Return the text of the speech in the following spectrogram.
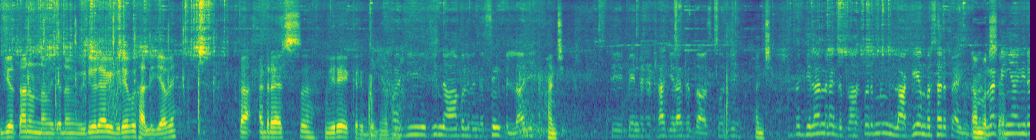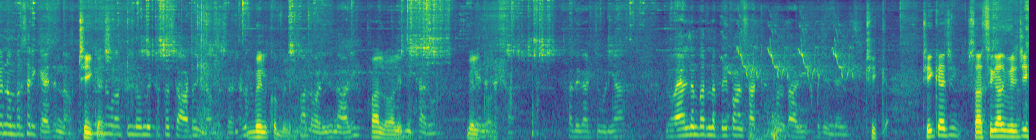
ਜੇ ਤੁਹਾਨੂੰ ਨਵੀਂ ਤੋਂ ਨਵੀਂ ਵੀਡੀਓ ਲਿਆ ਕੇ ਵੀਰੇ ਵਿਖਾਲੀ ਜਾਵੇ ਤਾਂ ਐਡਰੈਸ ਵੀਰੇ ਇੱਕ ਵਾਰੀ ਬੋਲੀਆਂ ਆਪਣਾ। ਹਾਂਜੀ ਵੀਰ ਜੀ ਨਾਮ ਬਲਵਿੰਦਰ ਸਿੰਘ ਬਿੱਲਾ ਜੀ। ਹਾਂਜੀ। ਤੇ ਪਿੰਡ ਠੱਠਾ ਜ਼ਿਲ੍ਹਾ ਗੁਰਦਾਸਪੁਰ ਜੀ। ਹਾਂਜੀ। ਤੇ ਜ਼ਿਲ੍ਹਾ ਮੇਰਾ ਗੁਰਦਾਸਪੁਰ ਮੈਨੂੰ ਲਾਗੇ ਅੰਮ੍ਰਿਤਸਰ ਪੈ ਜਾਂਦਾ। ਮੈਂ ਅੰਮ੍ਰਿਤਸਰ। ਕਈਆਂ ਵੀਰਾਂ ਨੂੰ ਅੰਮ੍ਰਿਤਸਰ ਹੀ ਕਹਿ ਦਿੰਦਾ। ਠੀਕ ਹੈ ਜੀ। ਮੈਨੂੰ ਕਿਲੋਮੀਟਰ ਤੋਂ ਸਟਾਰਟ ਹੋ ਜਾਂਦਾ ਅੰਮ੍ਰਿਤਸਰ ਹੈ ਨਾ? ਬਿਲਕੁਲ ਬਿਲਕੁਲ। ਭੱਲ ਵਾਲੀ ਦੇ ਨਾਲ ਹੀ। ਭਾਲੋ ਵਾਲੀ ਤੋਂ ਜੀਠਾ ਰੋਡ ਬਿਲਕੁਲ। ਠੱਠਾ। ਫਤਿਹਗੜ੍ਹ ਚੂੜੀਆਂ। ਮੋਬਾਈਲ ਨੰਬਰ 9056455155 ਜੀ। ਠੀਕ ਹੈ। ਠੀਕ ਹੈ ਜੀ। ਸਤਿ ਸ਼੍ਰੀ ਅਕਾਲ ਵੀਰ ਜੀ।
